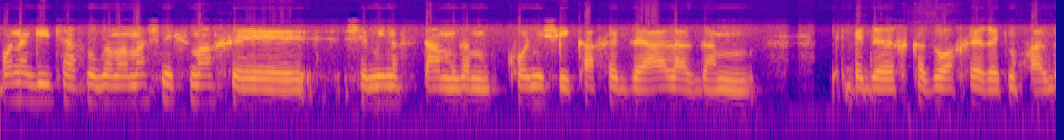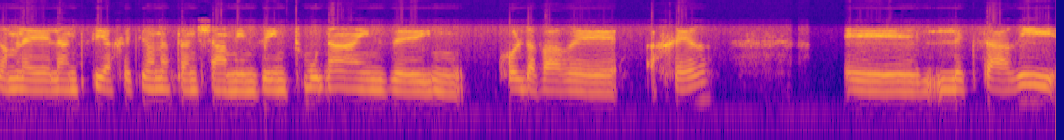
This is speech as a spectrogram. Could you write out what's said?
בוא נגיד שאנחנו גם ממש נשמח אה, שמן הסתם גם כל מי שיקח את זה הלאה, גם בדרך כזו או אחרת, נוכל גם להנציח את יונתן שם, אם זה עם תמונה, אם זה עם כל דבר אה, אחר. אה, לצערי,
